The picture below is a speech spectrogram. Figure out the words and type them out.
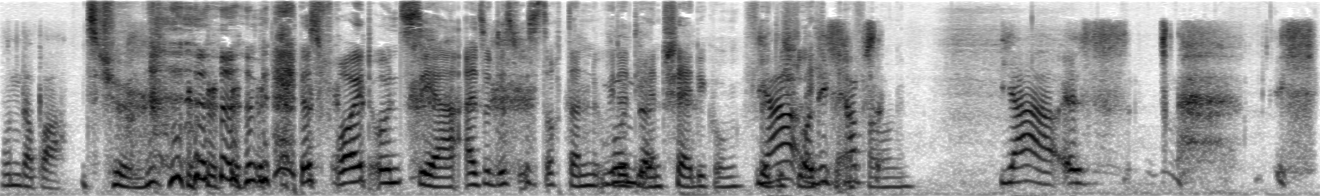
Wunderbar. Schön. das freut uns sehr. Also das ist doch dann wieder Wunder. die Entschädigung für ja, die schlechten und ich Erfahrungen. Ja, es ich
